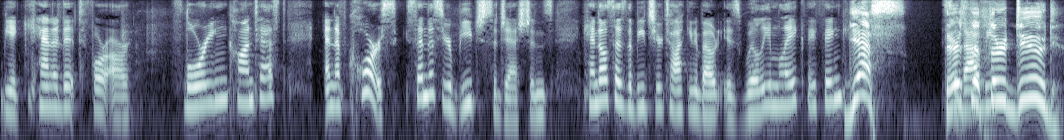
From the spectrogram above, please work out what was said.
be a candidate for our flooring contest. And of course, send us your beach suggestions. Kendall says the beach you're talking about is William Lake, they think. Yes, there's the be- third dude.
